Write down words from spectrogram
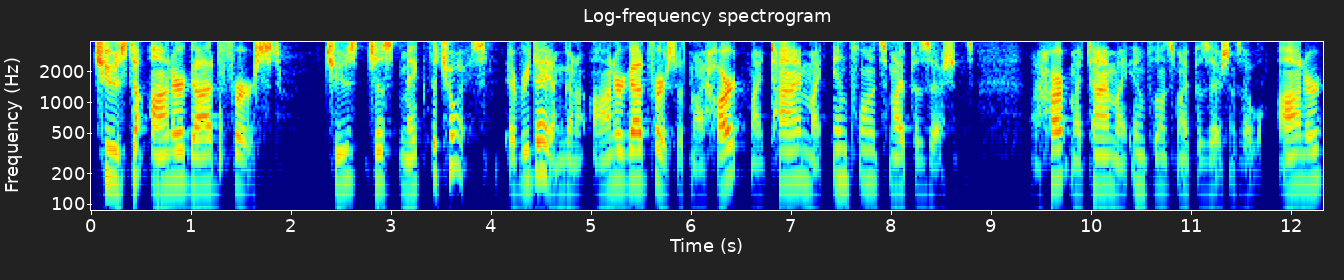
Choose to honor God first. Choose, just make the choice. Every day, I'm going to honor God first with my heart, my time, my influence, my possessions. My heart, my time, my influence, my possessions. I will honor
